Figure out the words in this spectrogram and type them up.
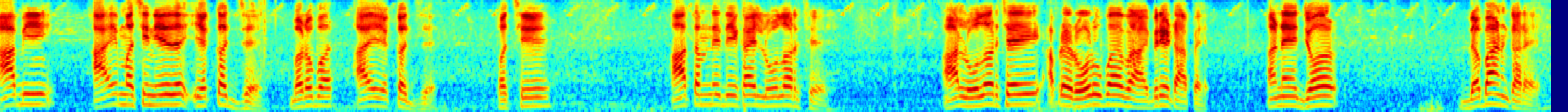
આ બી, આ મશીન એ એક જ છે. બરોબર? આ એક જ છે. પછી આ તમને દેખાય લોલર છે. આ લોલર છે એ આપણે રોડ ઉપર વાઇબ્રેટ આપે. અને જો દબાણ કરે.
